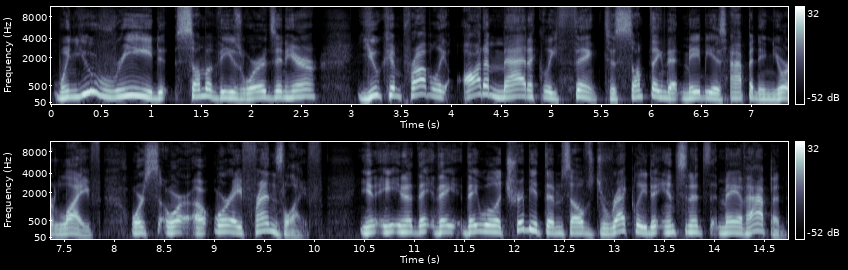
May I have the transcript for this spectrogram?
when you read some of these words in here, you can probably automatically think to something that maybe has happened in your life or or uh, or a friend's life. You, you know, they, they, they will attribute themselves directly to incidents that may have happened.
